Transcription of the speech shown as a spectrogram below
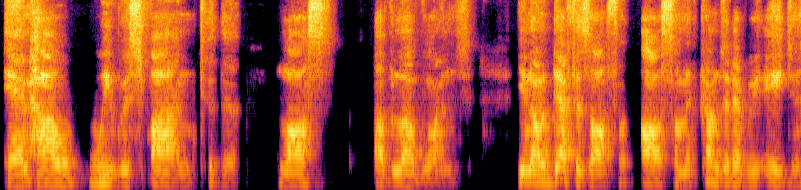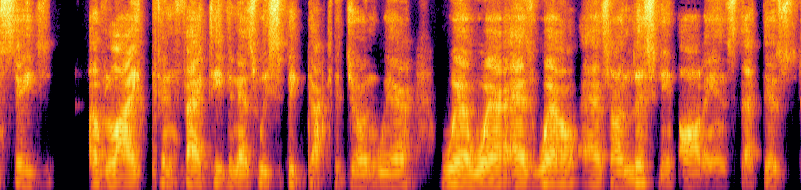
and how we respond to the loss of loved ones. You know, death is awful, awesome. It comes at every age and stage of life. In fact, even as we speak, Dr. Jordan, we're we're aware as well as our listening audience that there's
